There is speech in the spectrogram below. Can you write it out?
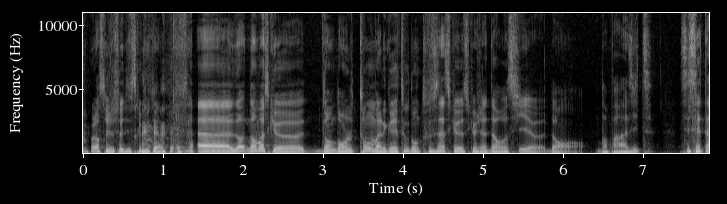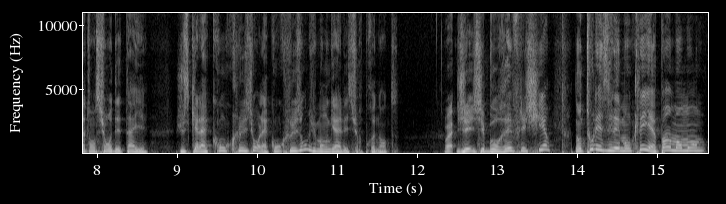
Ou alors c'est juste le distributeur. Euh, non, non, moi, ce que, dans, dans le ton, malgré tout, dans tout ça, ce que, ce que j'adore aussi euh, dans, dans Parasite, c'est cette attention aux détails. Jusqu'à la conclusion. La conclusion du manga, elle est surprenante. Ouais. J'ai beau réfléchir, dans tous les éléments clés, il n'y a pas un moment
